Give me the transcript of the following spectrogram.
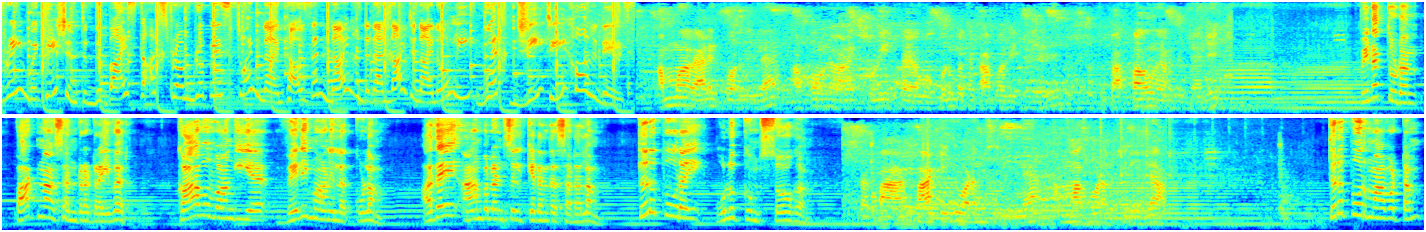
dream vacation to Dubai starts from rupees 29,999 only with GT Holidays. அம்மா வேலைக்கு போகிறதில்ல அப்பா ஒன்று வேலைக்கு போய் குடும்பத்தை காப்பாற்றிட்டு இப்போ அப்பாவும் இறந்துட்டாரு. பிணத்துடன் பாட்னா சென்ற டிரைவர் காவு வாங்கிய வெளிமாநில குளம் அதே ஆம்புலன்ஸில் கிடந்த சடலம் திருப்பூரை உலுக்கும் சோகம். பாட்டிக்கு உடம்பு சரியில்லை அம்மாவுக்கும் உடம்பு சரியில்லை. திருப்பூர் மாவட்டம்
